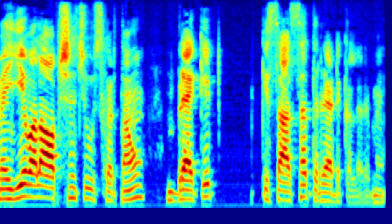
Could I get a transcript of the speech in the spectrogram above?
मैं ये वाला ऑप्शन चूज़ करता हूँ ब्रैकेट के साथ साथ रेड कलर में।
